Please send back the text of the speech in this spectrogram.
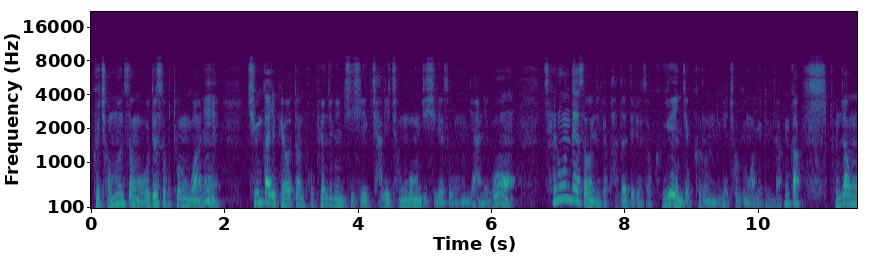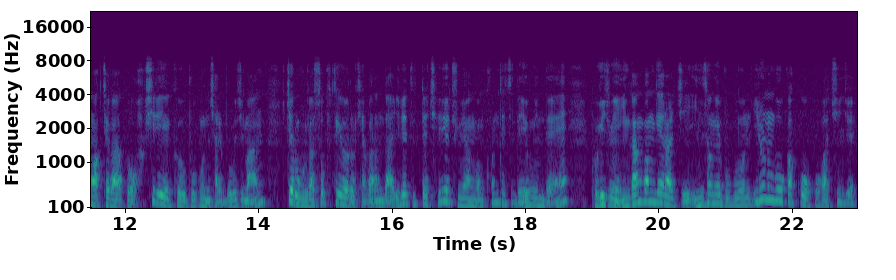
그 전문성 어디서부터 오는 거 아니? 지금까지 배웠던 보편적인 지식, 자기 전공 지식에서 오는 게 아니고 새로운 데서 이게 받아들여서 그게 이제 그런 게 적용하게 됩니다. 그러니까 전자공학 제가 그 확실히 그 부분은 잘 모르지만 실제로 우리가 소프트웨어를 개발한다 이랬을 때 제일 중요한 건 콘텐츠 내용인데 거기 중에 인간관계랄지 인성의 부분 이러는 것 갖고 그같이 이제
